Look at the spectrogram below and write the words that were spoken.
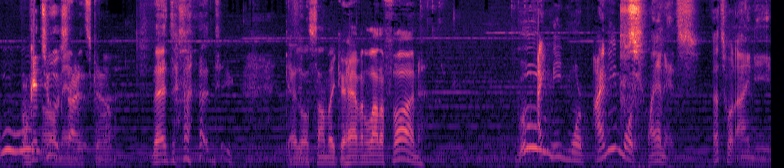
Woo. Don't get too oh, excited. that's now. gonna. That. Dude, guys all sound like you're having a lot of fun. Woo! I need more. I need more planets. That's what I need.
